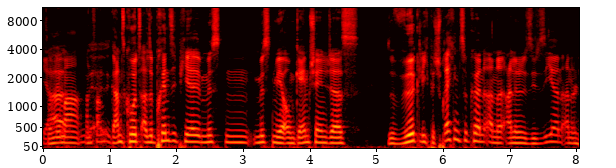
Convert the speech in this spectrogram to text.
Sollen wir mal anfangen? äh, Ganz kurz, also prinzipiell müssten, müssten wir, um Game Changers so wirklich besprechen zu können, ana- analysieren, analy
